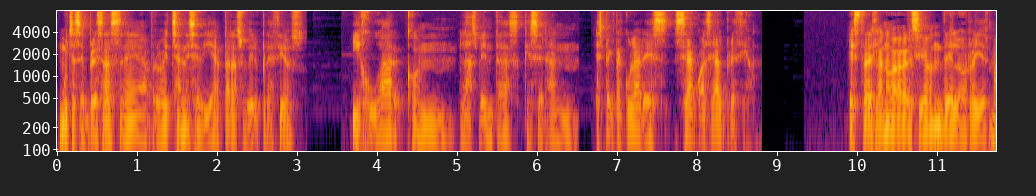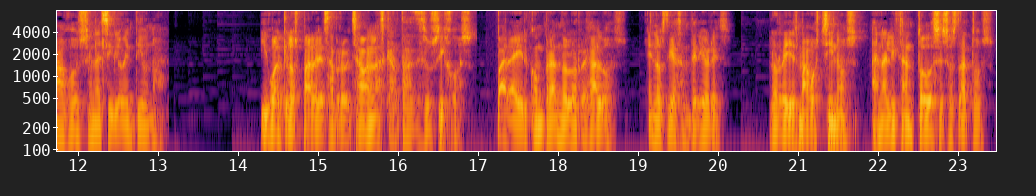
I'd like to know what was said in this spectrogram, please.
Muchas empresas eh, aprovechan ese día para subir precios y jugar con las ventas que serán espectaculares sea cual sea el precio. Esta es la nueva versión de los Reyes Magos en el siglo XXI. Igual que los padres aprovechaban las cartas de sus hijos para ir comprando los regalos en los días anteriores, los Reyes Magos chinos analizan todos esos datos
